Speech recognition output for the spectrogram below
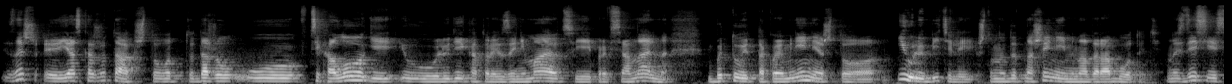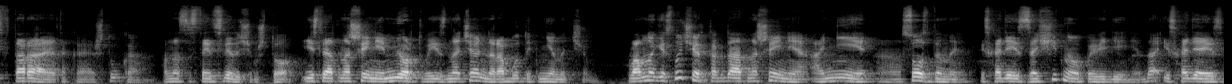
Знаешь, э, я скажу так, что вот даже у психологии и у людей, которые занимаются ей профессионально, бытует такое мнение, что и у любителей, что над отношениями надо работать. Но здесь есть вторая такая штука. Она состоит в следующем, что если отношения мертвые изначально, работать не над чем. Во многих случаях, когда отношения, они э, созданы исходя из защитного поведения, да, исходя из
